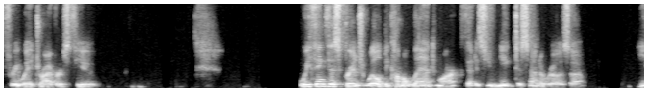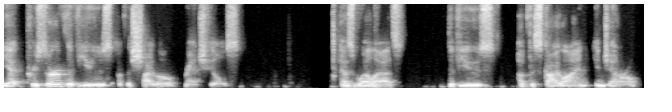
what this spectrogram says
freeway driver's view. We think this bridge will become a landmark that is unique to Santa Rosa, yet preserve the views of the Shiloh Ranch Hills, as well as the views of the skyline in general,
